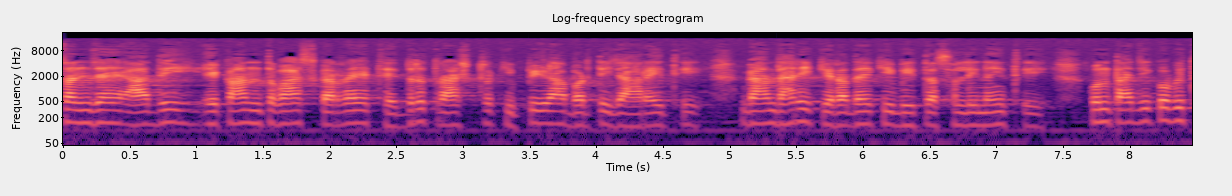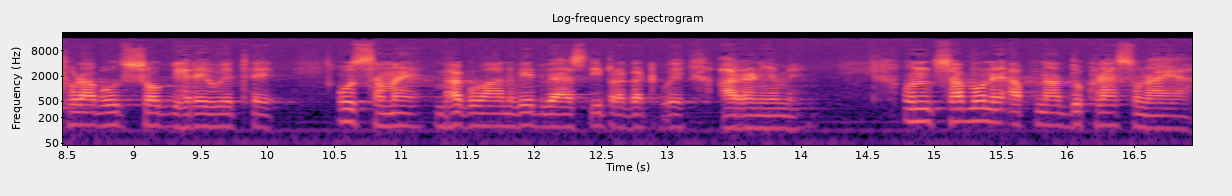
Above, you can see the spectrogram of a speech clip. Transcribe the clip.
संजय आदि एकांतवास कर रहे थे। धृतराष्ट्र की पीड़ा बढ़ती जा रही थी। गांधारी के हृदय की भी तसल्ली नहीं थी। कुंता जी को भी थोड़ा बहुत शौक घेरे हुए थे। उस समय भगवान वेद व्यास जी प्रकट हुए अरण्य में। उन सबों ने अपना दुखड़ा सुनाया।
